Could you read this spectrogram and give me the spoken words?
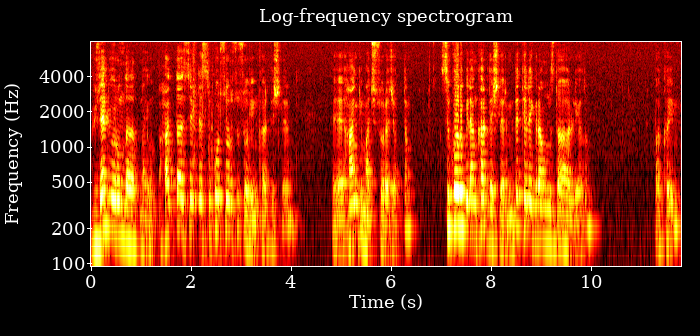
Güzel yorumlar atmayı. Hatta size bir de skor sorusu sorayım kardeşlerim. Ee, hangi maçı soracaktım? Skoru bilen kardeşlerimi de Telegram'ımızda ağırlayalım. Bakayım.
